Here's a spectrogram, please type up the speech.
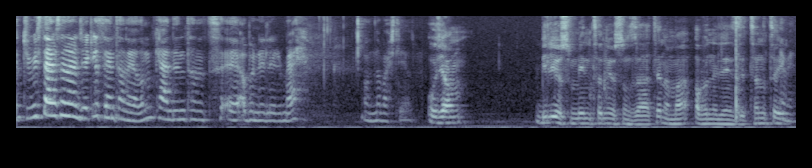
Aykut'cum istersen öncelikle seni tanıyalım. Kendini tanıt e, abonelerime. Onunla başlayalım. Hocam biliyorsun beni tanıyorsun zaten ama abonelerinizi tanıtayım. Evet.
